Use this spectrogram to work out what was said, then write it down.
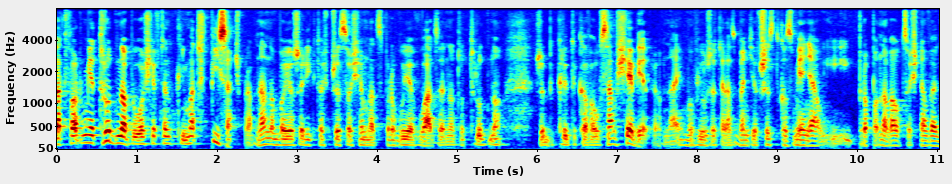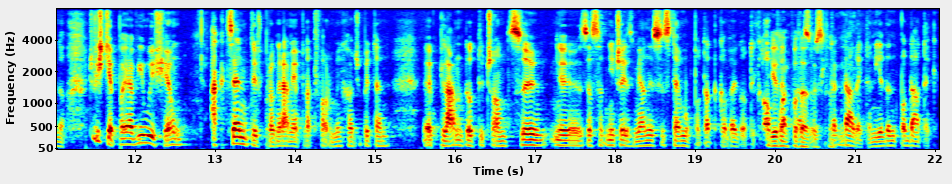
Platformie trudno było się w ten klimat wpisać, prawda? No bo jeżeli ktoś przez 8 lat sprawuje władzę, no to trudno, żeby krytykował sam siebie, prawda? I mówił, że teraz będzie wszystko zmieniał i proponował coś nowego. Oczywiście pojawiły się akcenty w programie Platformy, choćby ten e, plan dotyczący e, zasadniczej zmiany systemu podatkowego, tych opłat podatek, i tak. tak dalej, ten jeden podatek.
